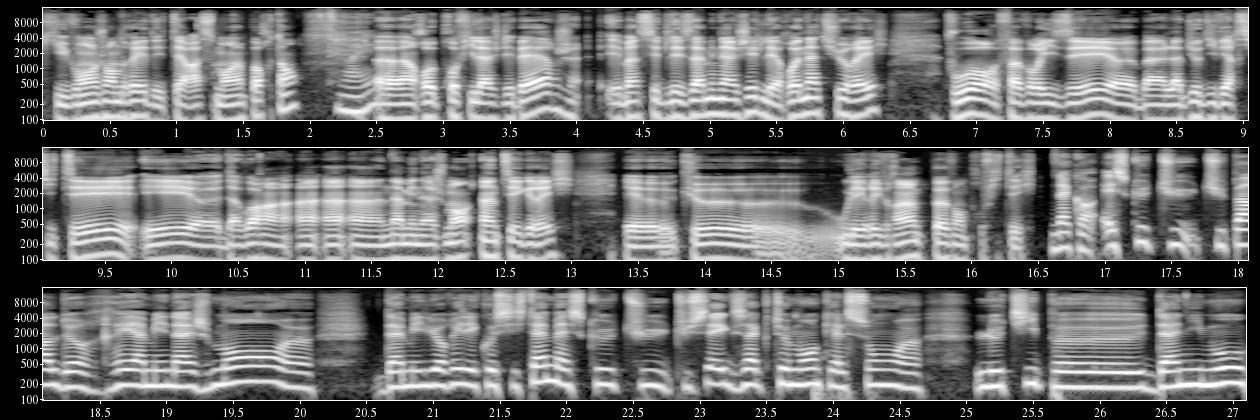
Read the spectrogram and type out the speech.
qui vont engendrer des terrassements importants, Ouais. euh, un reprofilage des berges, et ben, c'est de les aménager, de les renaturer pour favoriser euh, bah, la biodiversité et euh, d'avoir un, un- aménagement intégré que, où les riverains peuvent en profiter. D'accord. Est-ce que tu, tu parles de réaménagement, d'améliorer l'écosystème? Est-ce que tu, tu sais exactement quels sont le type d'animaux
